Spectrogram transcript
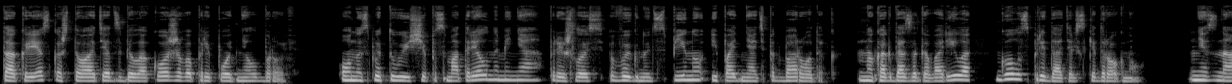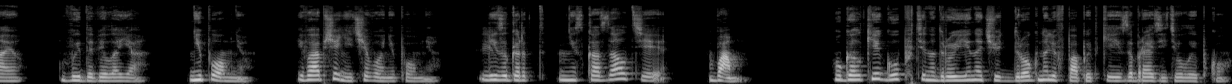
Так резко, что отец Белокожего приподнял бровь. Он испытующе посмотрел на меня, пришлось выгнуть спину и поднять подбородок. Но когда заговорила, голос предательски дрогнул. «Не знаю», – выдавила я. «Не помню. И вообще ничего не помню. Лизгард не сказал те... вам?» Уголки губ Тинадруина чуть дрогнули в попытке изобразить улыбку.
